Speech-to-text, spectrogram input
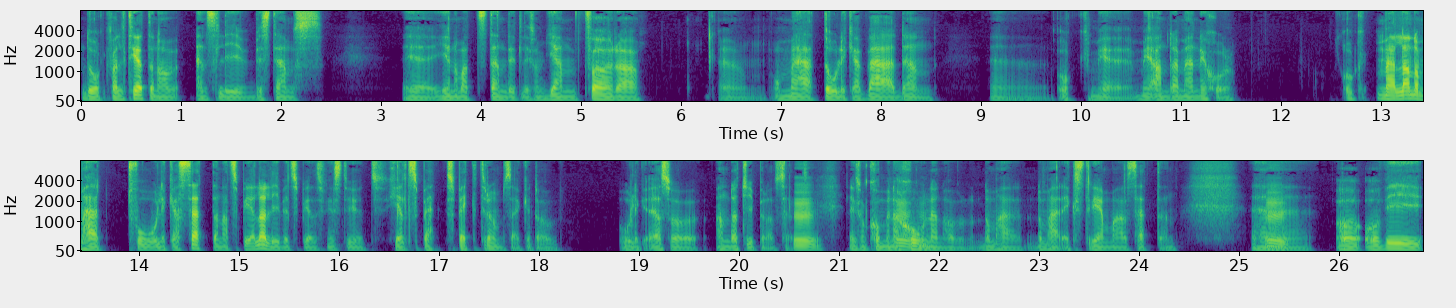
då kvaliteten av ens liv bestäms eh, genom att ständigt liksom jämföra eh, och mäta olika värden eh, och med, med andra människor. Och mellan de här två olika sätten att spela livets spel finns det ju ett helt spe spektrum säkert av olika, alltså andra typer av sätt. Mm. Liksom kombinationen av de här, de här extrema sätten. Eh, Mm. och och vi,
